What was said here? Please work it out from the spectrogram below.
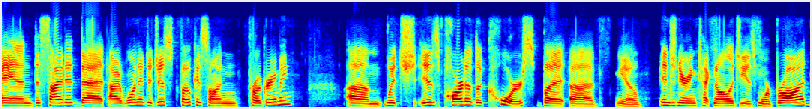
and decided that I wanted to just focus on programming, um, which is part of the course, but, uh, you know, engineering technology is more broad.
